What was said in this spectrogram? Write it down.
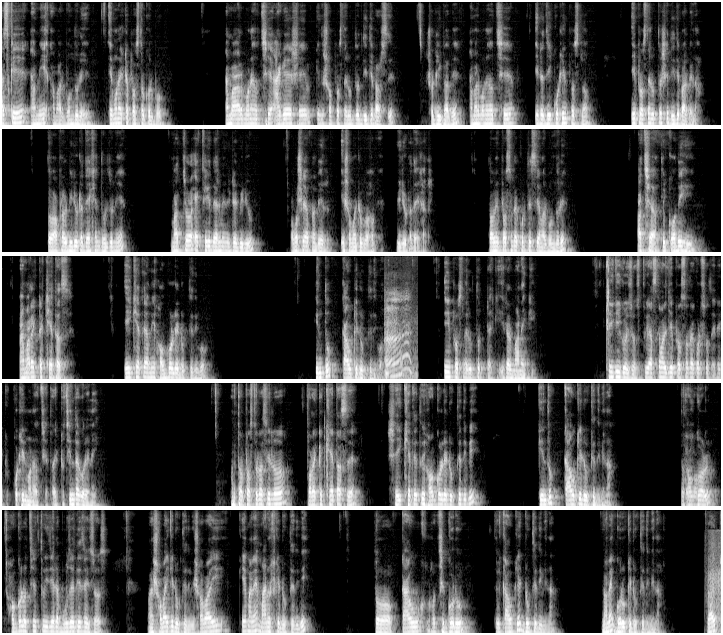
আজকে আমি আমার বন্ধুরে এমন একটা প্রশ্ন করব। আমার মনে হচ্ছে আগে সে কিন্তু সব প্রশ্নের উত্তর দিতে পারছে সঠিকভাবে। আমার মনে হচ্ছে এটা যে কঠিন প্রশ্ন, এই প্রশ্নের উত্তর সে দিতে পারবে না। তো আপনার ভিডিওটা দেখেন ধৈর্য নিয়ে। মাত্র এক থেকে দেড় মিনিটের ভিডিও। অবশ্যই আপনাদের এই সময়টুকু হবে ভিডিওটা দেখার। তো আমি প্রশ্নটা করতেছি আমার বন্ধুরে। আচ্ছা তুই কদেহি আমার একটা ক্ষেত আছে। এই ক্ষেতে আমি হক গোল্ডে ঢুকতে দিব। কিন্তু কাউকে ঢুকতে দিব এই প্রশ্নের উত্তরটা কি? এটার মানে কি? ঠিকই কইছস। তুই আজকে আমার যে প্রশ্নটা করছস, এটা একটু কঠিন মনে হচ্ছে, তো একটু চিন্তা করে নেই। মানে তোর প্রশ্নটা ছিল, তোর একটা ক্ষেত আছে, সেই ক্ষেতে তুই হক গোল্ডে ঢুকতে দিবি, কিন্তু কাউকে ঢুকতে দিবি না। তো হগল হগল হচ্ছে তুই যেটা বুঝাইতে চাইছস মানে সবাইকে ঢুকতে দিবি সবাইকে মানে মানুষকে ঢুকতে দিবি। তো কাউ হচ্ছে গরু তুই কাউকে ঢুকতে দিবি না মানে গরুকে ঢুকতে দিবি না রাইট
